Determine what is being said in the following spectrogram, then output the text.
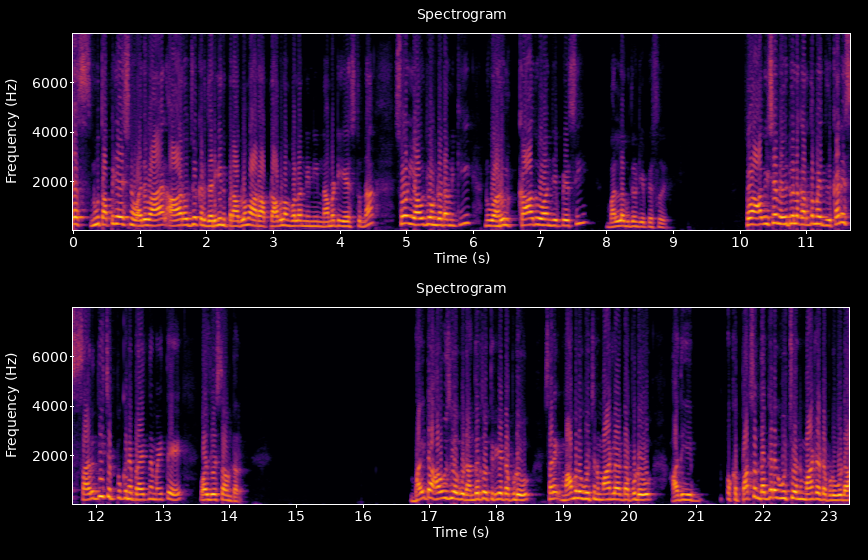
ఎస్ నువ్వు తప్పు చేసినావు. అది ఆ- రోజు ఇక్కడ జరిగింది ప్రాబ్లం ఆ ప్రాబ్లం వల్ల నేను నమ్మటి చేస్తున్నా. సో ఈ హౌస్లో ఉండడానికి నువ్వు అర్హులు కాదు అని చెప్పేసి బల్ల అని చెప్పేస్తుంది. సో ఆ విషయం ఎదుటి వాళ్ళకి అర్థమవుతుంది. కానీ సర్ది చెప్పుకునే ప్రయత్నం అయితే వాళ్ళు చేస్తూ ఉంటారు. బయట హౌస్లో కూడా అందరితో తిరిగేటప్పుడు సరే మామూలుగా కూర్చొని మాట్లాడేటప్పుడు అది ఒక పర్సన్ దగ్గర కూర్చొని మాట్లాడేటప్పుడు కూడా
